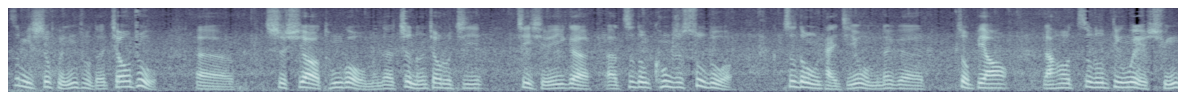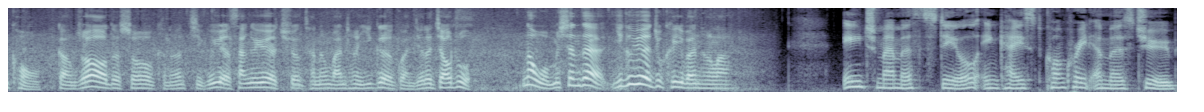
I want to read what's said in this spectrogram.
自密实混凝土的浇筑，呃，是需要通过我们的智能浇筑机进行一个呃自动控制速度，自动采集我们那个坐标，然后自动定位巡孔。港珠澳的时候，可能几个月、三个月去才能完成一个管节的浇筑，那我们现在一个月就可以完成了。Each mammoth steel encased concrete immersed tube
